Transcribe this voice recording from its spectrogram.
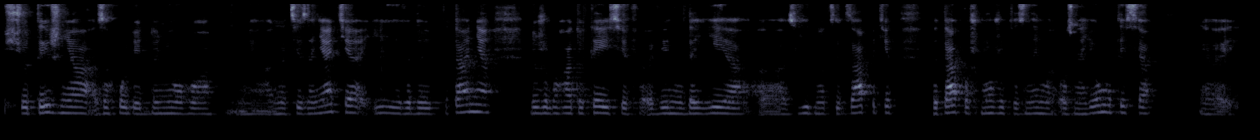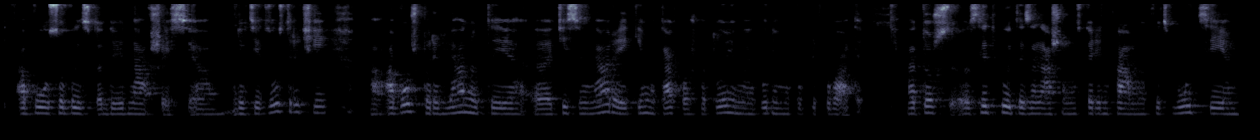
щотижня заходять до нього на ці заняття і задають питання. Дуже багато кейсів він дає згідно цих запитів. Ви також можете з ними ознайомитися або особисто доєднавшись е, до цих зустрічей, або ж переглянути е, ті семінари, які ми також готуємо і будемо публікувати. Тож е, слідкуйте за нашими сторінками у Фейсбуці,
